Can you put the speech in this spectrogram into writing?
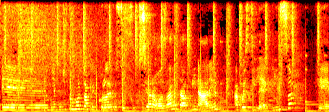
E mi è piaciuto molto anche il colore questo fucsia rosa da abbinare a questi leggings che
